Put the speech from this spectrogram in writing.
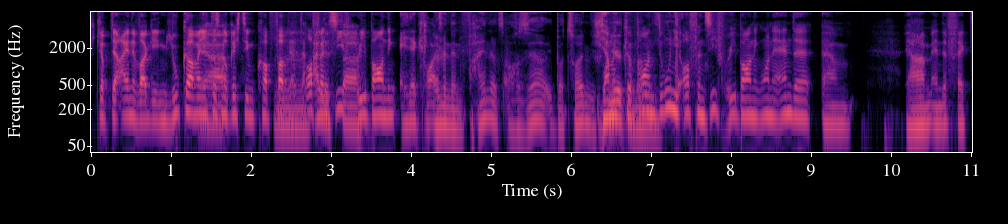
Ich glaube, der eine war gegen Luca, wenn ich Ja. das noch richtig im Kopf habe. hatte Offensiv. Rebounding. Ey, der Vor allem in den Finals auch sehr überzeugend gespielt. ja, mit Kevon Looney offensiv, Rebounding ohne Ende. Ähm, Ja, im Endeffekt.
